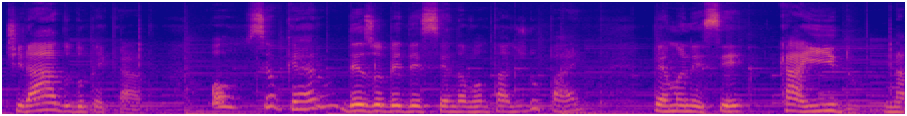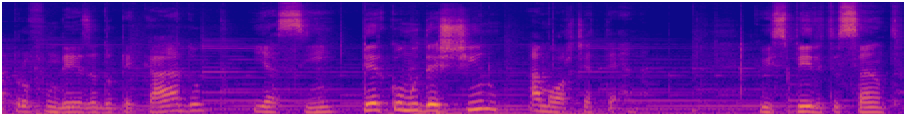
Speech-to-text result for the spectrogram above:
tirado do pecado, ou se eu quero, desobedecendo à vontade do Pai, permanecer caído na profundeza do pecado e assim ter como destino a morte eterna. Que o Espírito Santo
